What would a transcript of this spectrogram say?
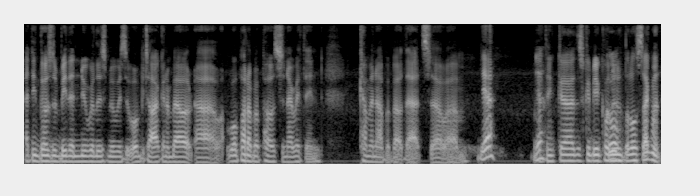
I think those would be the new release movies that we'll be talking about. Uh, we'll put up a post and everything coming up about that. So, um, yeah. Yeah. I think uh, this could be a cool, Cool. little segment.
